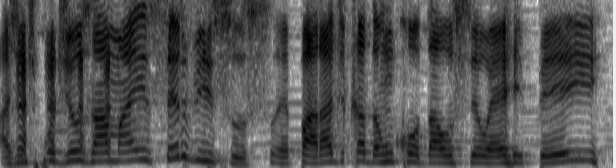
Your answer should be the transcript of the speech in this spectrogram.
a gente podia usar mais serviços, é, parar de cada um codar o seu RP e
